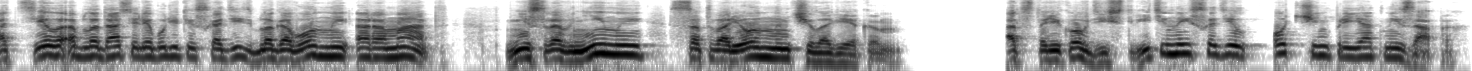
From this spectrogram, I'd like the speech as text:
От тела обладателя будет исходить благовонный аромат, несравнимый с сотворенным человеком. От стариков действительно исходил очень приятный запах.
